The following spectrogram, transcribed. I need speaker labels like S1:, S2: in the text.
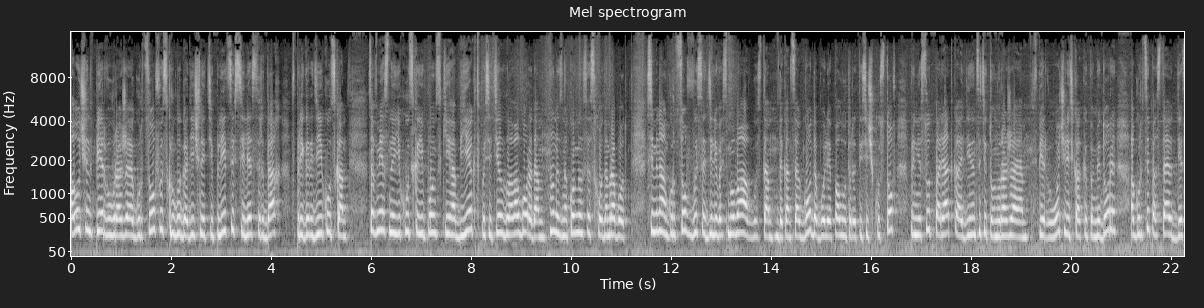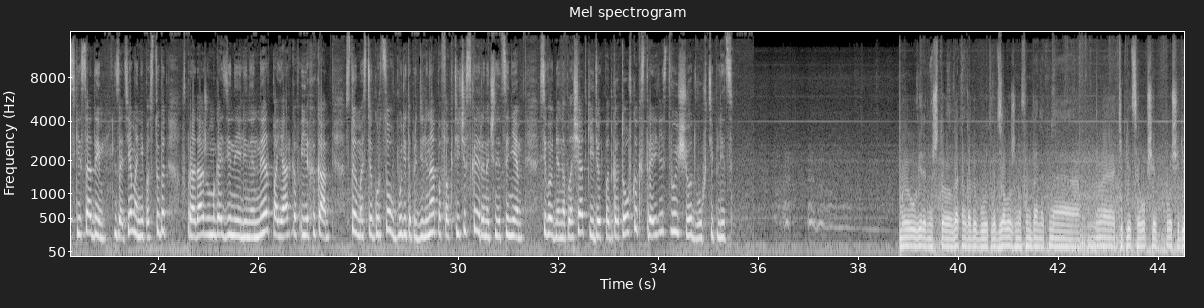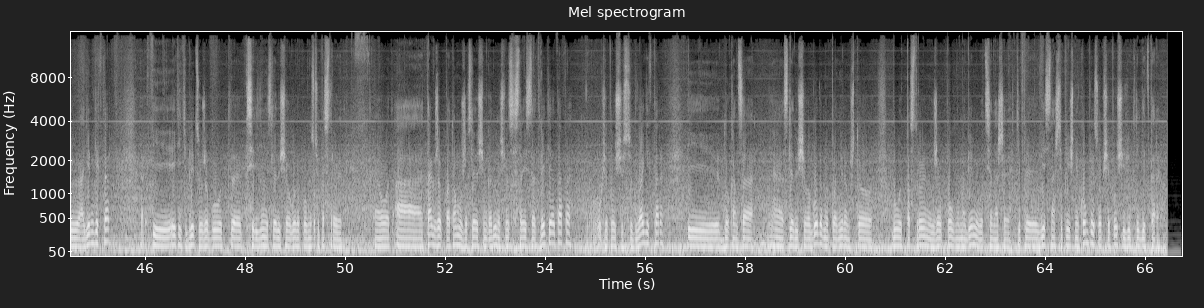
S1: Получен первый урожай огурцов из круглогодичной теплицы в селе Сырдах в пригороде Якутска. Совместный якутско-японский объект посетил глава города. Он ознакомился с ходом работ. Семена огурцов высадили 8 августа. До конца года более полутора тысяч кустов принесут порядка 11 тонн урожая. В первую очередь, как и помидоры, огурцы поставят в детские сады. Затем они поступят в продажу в магазины ЛННР, Поярков и ЕХК. Стоимость огурцов будет определена по фактической рыночной цене. Сегодня на площадке идет подготовка к строительству еще двух теплиц.
S2: Мы уверены, что в этом году будет вот заложен фундамент на теплице общей площадью 1 гектар. И эти теплицы уже будут э, к середине следующего года полностью построены. Вот. А также потом уже в следующем году начнется строительство третьего этапа общей площадью 2 гектара. И до конца э, следующего года мы планируем, что будут построены уже в полном объеме вот все наши, весь наш тепличный комплекс общей площадью 3 гектара.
